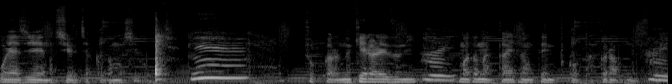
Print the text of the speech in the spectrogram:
親父への執着がむしろ、ね、そこから抜けられずに、はい、またなんか会社の転覆を企むんですけど、はい、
